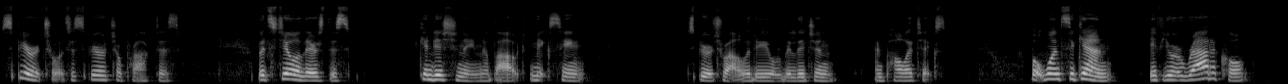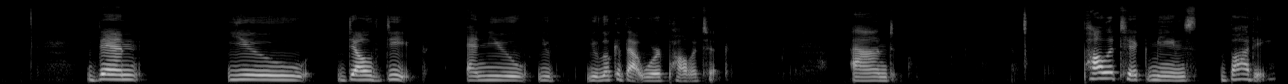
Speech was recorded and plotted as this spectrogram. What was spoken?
spiritual. It's a spiritual practice. But still, there's this conditioning about mixing spirituality or religion and politics. But once again, if you're a radical, then you delve deep and you, you, you look at that word politic. And politic means body.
